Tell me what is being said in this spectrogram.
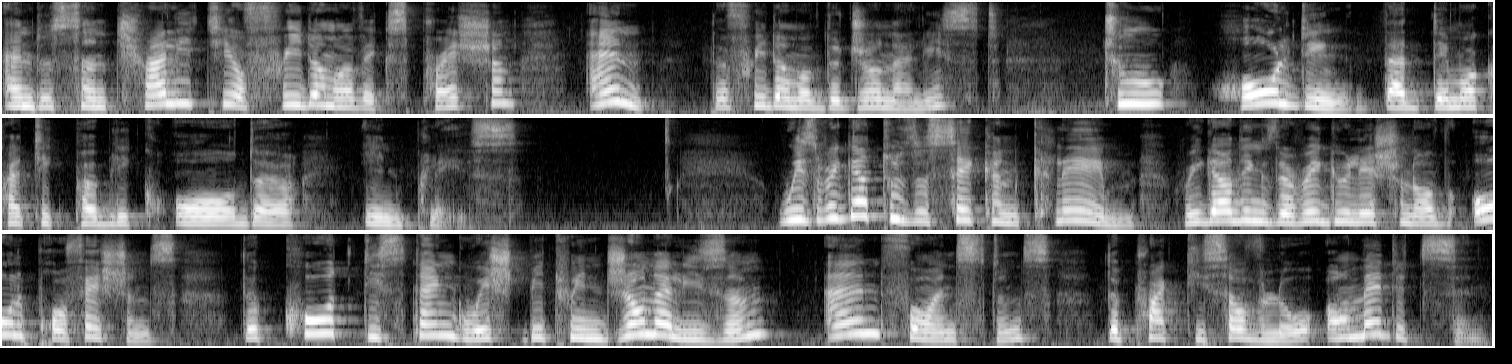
and the centrality of freedom of expression and the freedom of the journalist to holding that democratic public order in place. With regard to the second claim regarding the regulation of all professions, the court distinguished between journalism and, for instance, the practice of law or medicine.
